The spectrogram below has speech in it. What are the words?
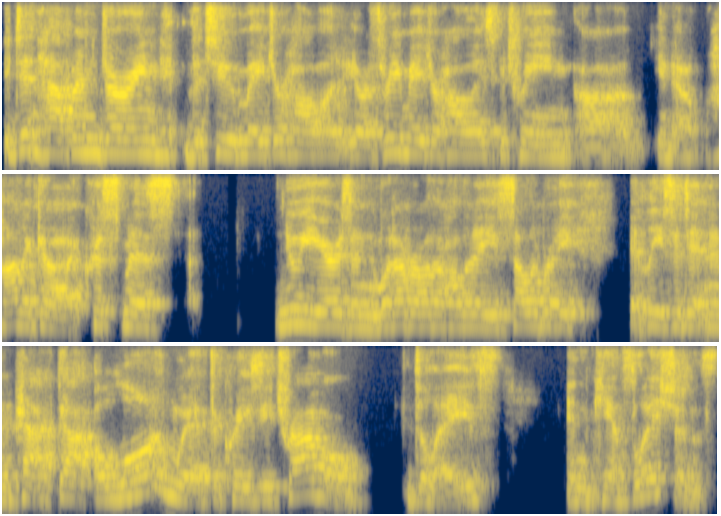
it didn't happen during the two major holiday or three major holidays between uh, you know Hanukkah, Christmas, New Year's, and whatever other holiday you celebrate. At least it didn't impact that, along with the crazy travel delays and cancellations.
